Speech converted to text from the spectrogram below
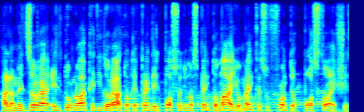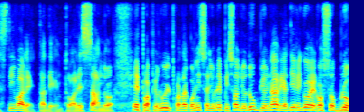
Alla mezz'ora è il turno anche di Dorato che prende il posto di uno spento Maio mentre sul fronte opposto esce Stivaletta dentro Alessandro. È proprio lui il protagonista di un episodio dubbio in area di rigore rosso-blu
